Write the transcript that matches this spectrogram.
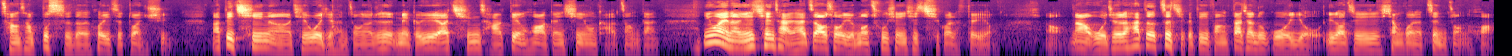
常常不时的会一直断讯。那第七呢，其实我也觉得很重要，就是每个月要清查电话跟信用卡的账单，因为呢，你是清查才知道说有没有出现一些奇怪的费用。哦，那我觉得它的这几个地方，大家如果有遇到这些相关的症状的话，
